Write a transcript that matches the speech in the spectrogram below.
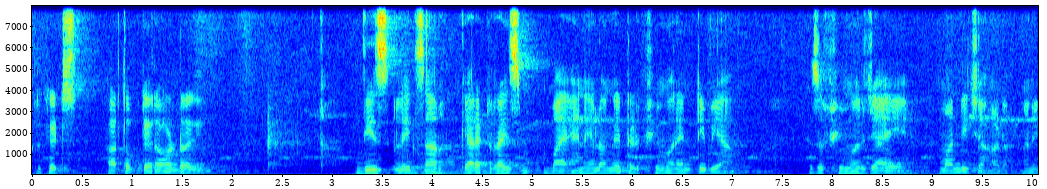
crickets Orthoptera These legs are characterized by an elongated femur and tibia. याचं फिमर जे आहे मांडीचे हाड आणि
